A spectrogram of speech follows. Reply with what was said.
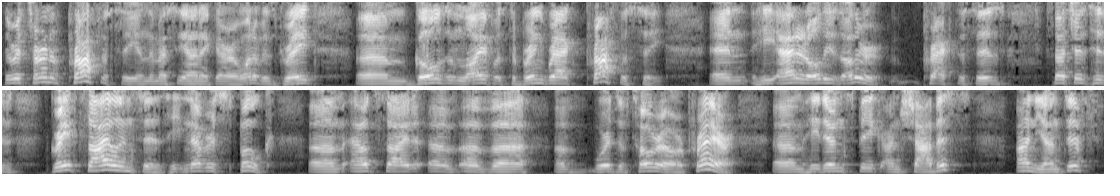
the return of prophecy in the messianic era. One of his great um, goals in life was to bring back prophecy. And he added all these other practices, such as his great silences. He never spoke um, outside of, of, uh, of words of Torah or prayer. Um, he didn't speak on Shabbos, on Yontif,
